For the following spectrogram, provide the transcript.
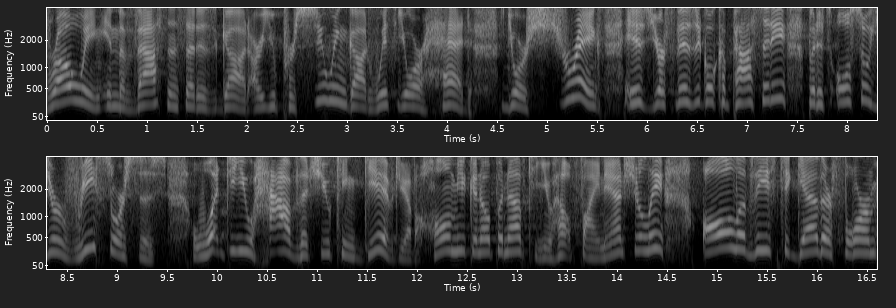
growing in the vastness that is God? Are you pursuing God with your head? Your strength is your physical capacity, but it's also your resources. What do you have that you can give? Do you have a home you can open up? Can you help financially? All of these together form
